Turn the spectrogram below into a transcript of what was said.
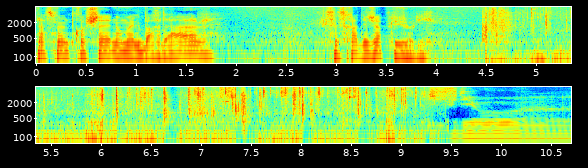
La semaine prochaine, on met le bardage. Ce sera déjà plus joli. Petite vidéo euh,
